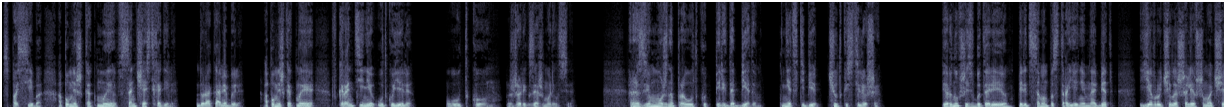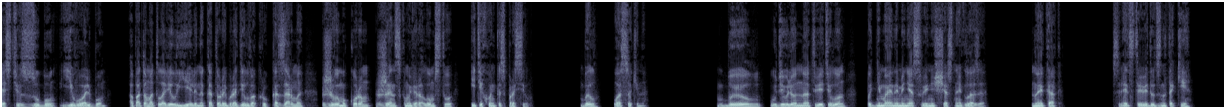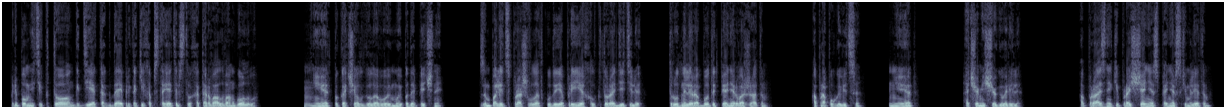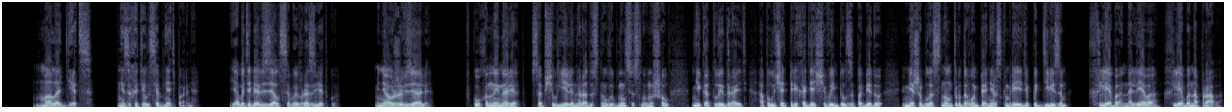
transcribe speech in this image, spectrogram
«Спасибо. А помнишь, как мы в санчасть ходили? Дураками были. А помнишь, как мы в карантине утку ели?» «Утку», — Жорик зажмурился. «Разве можно про утку перед обедом? Нет в тебе чуткости, Леша?» Вернувшись в батарею, перед самым построением на обед, я вручил ошалевшему от счастья Зубу его альбом, а потом отловил Елена, который бродил вокруг казармы живым укором женскому вероломству и тихонько спросил. «Был у Осокина?» «Был», — удивленно ответил он, поднимая на меня свои несчастные глаза. «Ну и как? Следствие ведут знатоки? Припомните, кто, где, когда и при каких обстоятельствах оторвал вам голову?» «Нет», — покачал головой мой подопечный. Замполит спрашивал, откуда я приехал, кто родители, трудно ли работать пионер-вожатым. А про пуговицы? Нет. О чем еще говорили? О празднике прощания с пионерским летом. Молодец. Мне захотелось обнять парня. Я бы тебя взял с собой в разведку. Меня уже взяли в кухонный наряд», — сообщил Елен и радостно улыбнулся, словно шел не котлы драить, а получать переходящий вымпел за победу в межобластном трудовом пионерском рейде под девизом «Хлеба налево, хлеба направо».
